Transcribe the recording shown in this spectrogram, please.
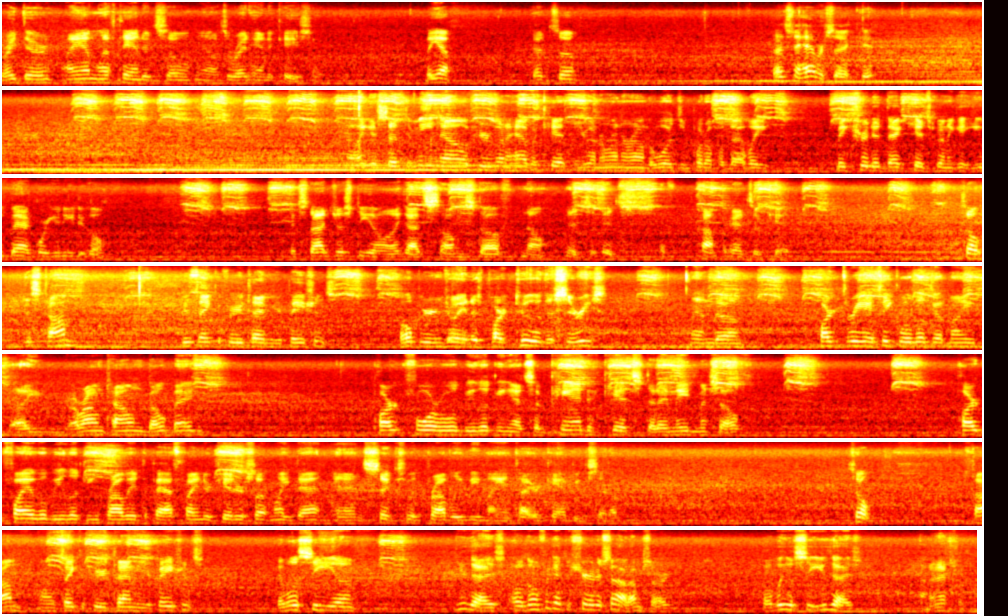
right there. I am left-handed, so you know it's a right-handed case. So. But yeah, that's uh, that's the haversack kit. Now, like I said to me, now if you're going to have a kit, you're going to run around the woods and put up with that weight. Make sure that that kit's going to get you back where you need to go. It's not just you know I got some stuff. No, it's it's a comprehensive kit. So this is Tom. Do thank you for your time and your patience. Hope you're enjoying this part two of this series. And uh, part three, I think we'll look at my uh, around town belt bag. Part four, we'll be looking at some canned kits that I made myself. Part five, we'll be looking probably at the Pathfinder kit or something like that. And then six would probably be my entire camping setup. So, Tom, I want to thank you for your time and your patience. And we'll see uh, you guys. Oh, don't forget to share this out. I'm sorry. But we will see you guys on the next one.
